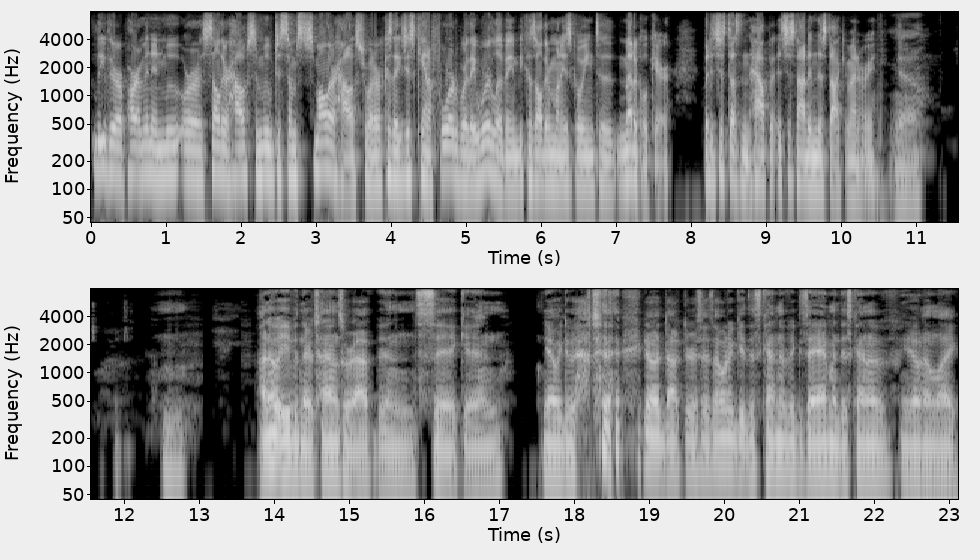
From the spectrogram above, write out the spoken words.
leave their apartment and move or sell their house and move to some smaller house or whatever because they just can't afford where they were living because all their money is going to medical care but it just doesn't happen it's just not in this documentary Yeah. Hmm. I know even there are times where I've been sick and yeah, we do have to, you know, a doctor says, I want to get this kind of exam and this kind of, you know, and I'm like,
